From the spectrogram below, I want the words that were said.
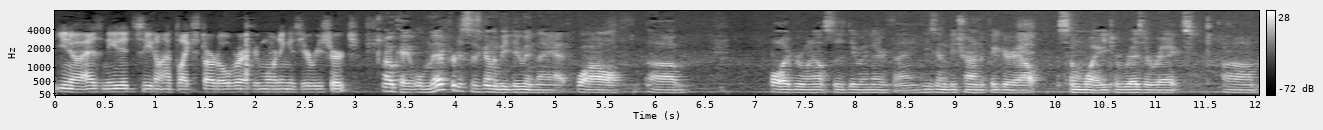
you know, as needed, so you don't have to like start over every morning as your research. Okay, well, Mephrodis is going to be doing that while um, while everyone else is doing their thing. He's going to be trying to figure out some way to resurrect uh,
